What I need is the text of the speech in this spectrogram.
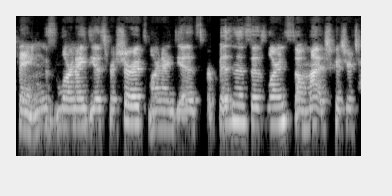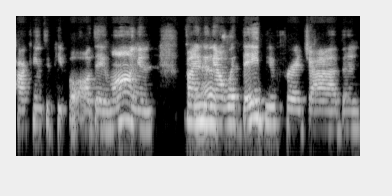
things, learn ideas for shirts, learn ideas for businesses, learn so much because you're talking to people all day long and finding yes. out what they do for a job and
